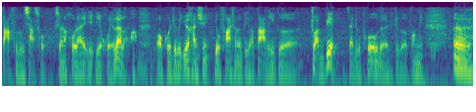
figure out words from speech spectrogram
大幅度下挫，虽然后来也也回来了啊。包括这个约翰逊又发生了比较大的一个。转变在这个脱欧的这个方面，呃，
